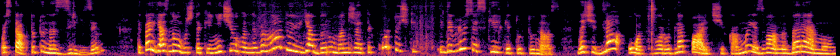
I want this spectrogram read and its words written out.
Ось так, тут у нас зрізи. Тепер я знову ж таки нічого не вигадую, я беру манжети курточки і дивлюся, скільки тут у нас. Значить, Для отвору, для пальчика ми з вами беремо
